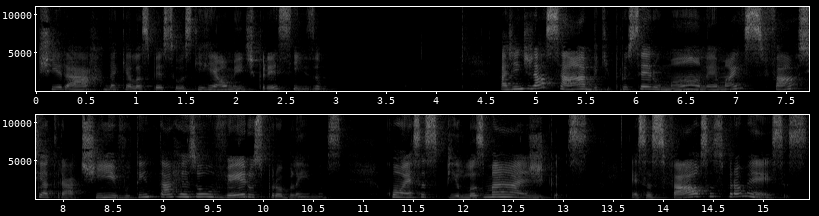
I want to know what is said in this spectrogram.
tirar daquelas pessoas que realmente precisam. A gente já sabe que para o ser humano é mais fácil e atrativo tentar resolver os problemas com essas pílulas mágicas, essas falsas promessas,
